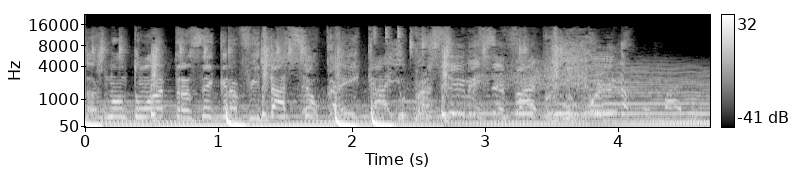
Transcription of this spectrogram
Eles não estão a trazer gravidade. Se eu cair, caio para cima. Isso é vibe do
